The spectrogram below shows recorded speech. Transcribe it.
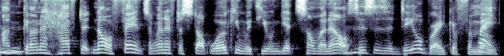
I'm Mhm. going to have to. No offense, I'm going to have to stop working with you and get someone else. Mhm. This is a deal breaker for me. Right.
